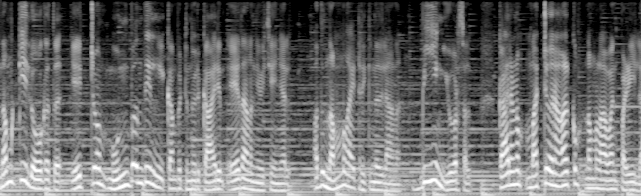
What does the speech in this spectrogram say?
നമുക്ക് ഈ ലോകത്ത് ഏറ്റവും മുൻപന്തിയിൽ നിൽക്കാൻ പറ്റുന്ന ഒരു കാര്യം ഏതാണെന്ന് ചോദിച്ചു കഴിഞ്ഞാൽ അത് നമ്മളായിട്ടിരിക്കുന്നതിലാണ് ബീയിങ് യുവർ സെൽഫ് കാരണം മറ്റൊരാൾക്കും നമ്മളാവാൻ കഴിയില്ല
